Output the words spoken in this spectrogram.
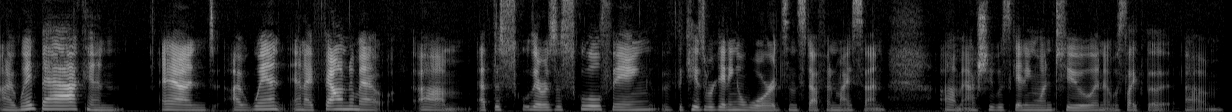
I went back and, and I went and I found him at um, at the school. There was a school thing. The kids were getting awards and stuff, and my son um, actually was getting one too. And it was like the um,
